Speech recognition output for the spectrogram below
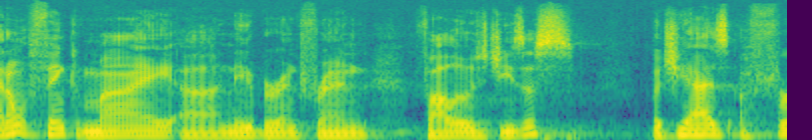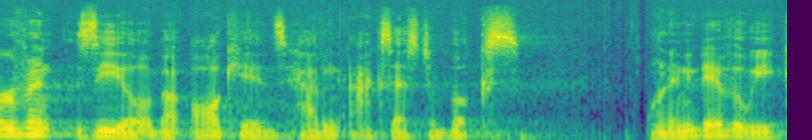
I don't think my uh, neighbor and friend follows Jesus, but she has a fervent zeal about all kids having access to books on any day of the week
